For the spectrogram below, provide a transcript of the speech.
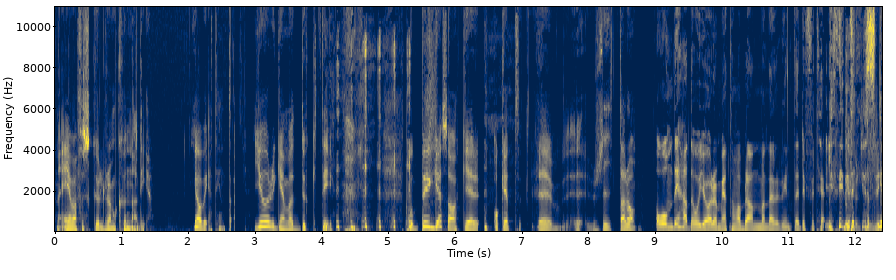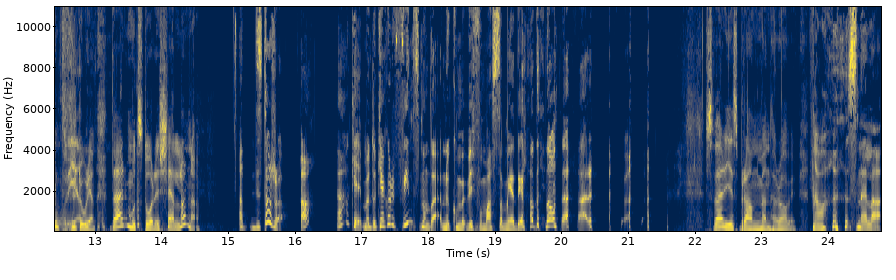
Nej, varför skulle de kunna det? Jag vet inte. Jörgen var duktig på att bygga saker och att eh, rita dem. Och om det hade att göra med att han var brandman eller inte, det förtäljer inte, det förtäljer historien. inte historien. Däremot står det källorna. Att det står så? Ja, ja okej, men då kanske det finns någon där. Nu kommer vi få massa meddelanden om det här. Sveriges brandmän, hör av er. Ja, snälla.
